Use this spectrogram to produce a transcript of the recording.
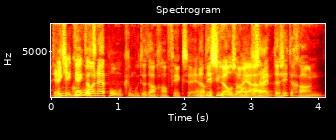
je, ik Google denk dat- en Apple moeten dan gewoon fixen. En Ja, dat is nu al zo, want er, ja. zijn, er zitten gewoon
